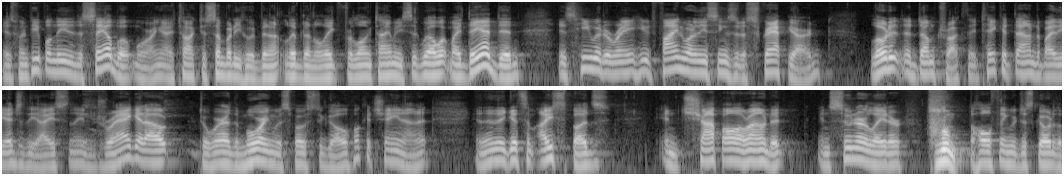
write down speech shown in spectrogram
is when people needed a sailboat mooring. I talked to somebody who had been lived on the lake for a long time, and he said, "Well, what my dad did is he would arrange, he would find one of these things at a scrapyard, load it in a dump truck, they'd take it down to by the edge of the ice, and they'd drag it out to where the mooring was supposed to go, hook a chain on it, and then they'd get some ice spuds and chop all around it, and sooner or later, the whole thing would just go to the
